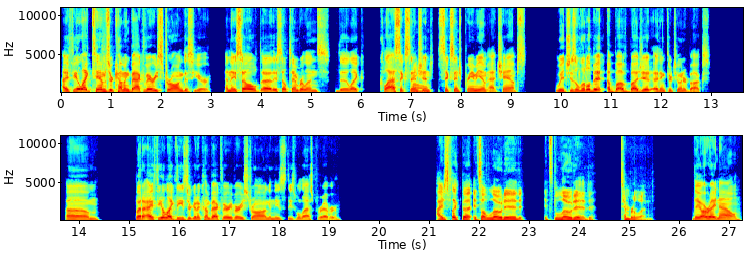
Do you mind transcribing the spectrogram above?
I feel like Tim's are coming back very strong this year, and they sell uh, they sell Timberlands the like classic six Oh. inch six inch premium at Champs, which is a little bit above budget. I think they're two hundred bucks. Um, but I feel like these are going to come back very very strong, and these these will last forever. I just feel like the it's a loaded it's loaded Timberland. They are right now.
